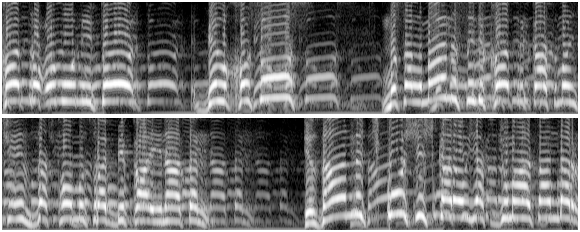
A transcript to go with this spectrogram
خاطر عمومی طور، بالخصوص مسلمان سند خاطر کت من چھ عزت تھومس رب کائناتن۔ تانچ کوشش کرو یت جمعہ اندر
